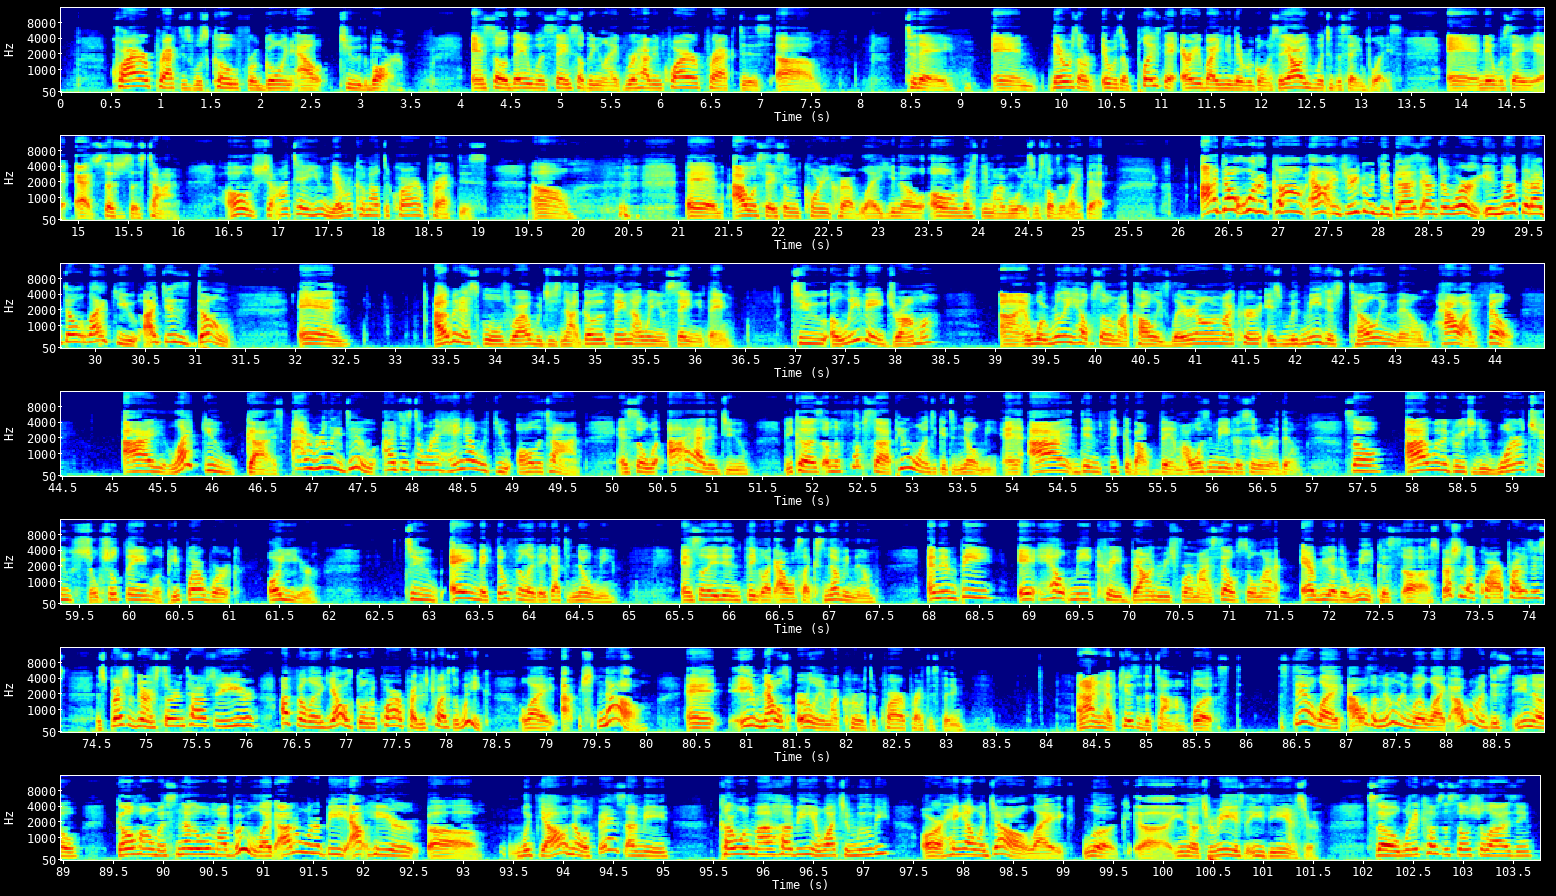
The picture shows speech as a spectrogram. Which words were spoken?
Choir practice was code for going out to the bar, and so they would say something like, "We're having choir practice." Uh, today. And there was a there was a place that everybody knew they were going. So they always went to the same place. And they would say at such and such time. Oh Shantae you never come out to choir practice. Um and I would say some corny crap like you know oh I'm resting my voice or something like that. I don't want to come out and drink with you guys after work. It's not that I don't like you. I just don't. And I've been at schools where I would just not go to things, I wouldn't even say anything. To alleviate drama, uh, and what really helped some of my colleagues later on in my career is with me just telling them how I felt. I like you guys. I really do. I just don't want to hang out with you all the time. And so what I had to do, because on the flip side, people wanted to get to know me and I didn't think about them. I wasn't being considerate of them. So I would agree to do one or two social things with people at work a year to A, make them feel like they got to know me. And so they didn't think like I was like snubbing them. And then B, it helped me create boundaries for myself. So not every other week, cause, uh, especially that choir practice, especially during certain times of the year, I felt like y'all was going to choir practice twice a week. Like, I, no. And even that was early in my career with the choir practice thing. And I didn't have kids at the time, but st- still, like, I was a newlywed. Like, I want to just, you know, go home and snuggle with my boo. Like, I don't want to be out here, uh, with y'all. No offense. I mean, cuddle with my hubby and watch a movie or hang out with y'all. Like, look, uh, you know, to me, it's the easy answer. So when it comes to socializing,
